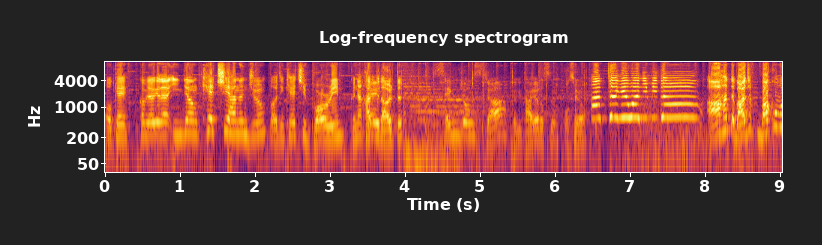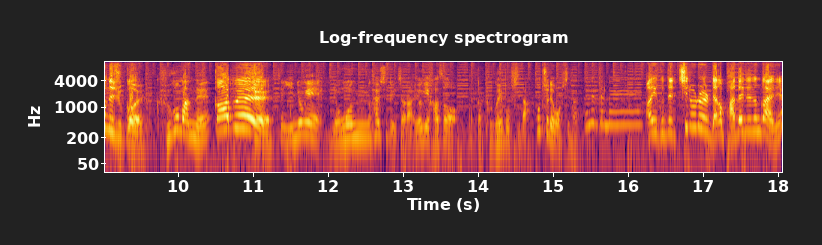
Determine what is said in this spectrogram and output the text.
오케이. 그럼 여기다 인형 캐치하는 중. 머진 캐치 버림. 그냥 가는 게 헤이. 나을 듯. 생존스 자 여기 다 열었음 오세요. 함장의 완입니다! 아 한대맞 맞고 보내줄걸. 그거 맞네. 까불! 인용의 영혼 할 수도 있잖아. 여기 가서 약간 그거 해봅시다. 호출해봅시다. 땡땡땡 아니 근데 치료를 내가 받아야 되는 거 아니야?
